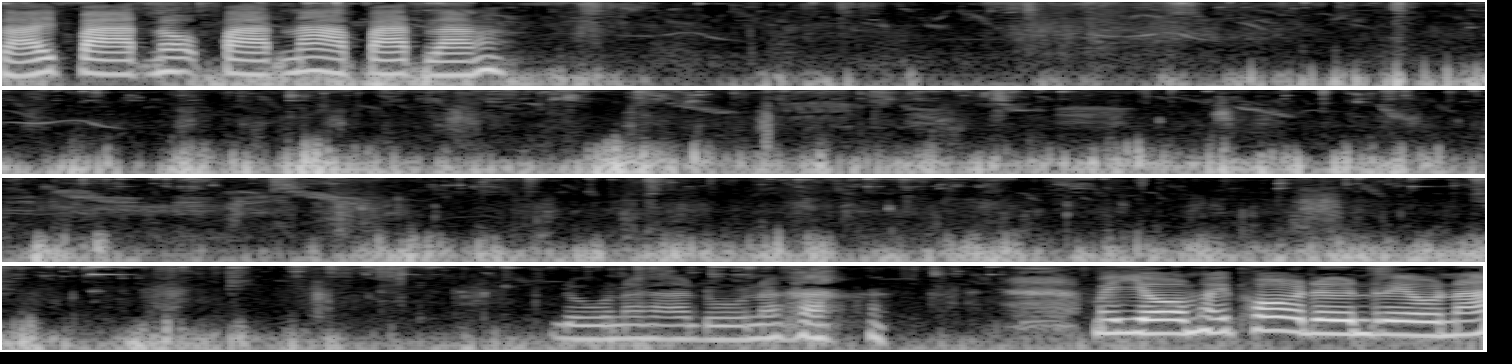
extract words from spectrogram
สายปาดเนาะปาดหน้าปาดหลัง ดูนะคะ ดูนะคะ ไม่ยอมให้พ่อเดินเร็วนะ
